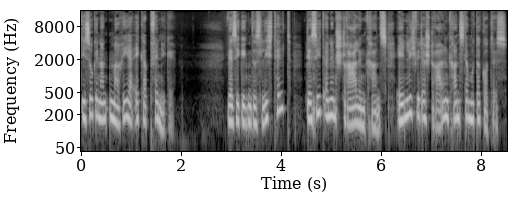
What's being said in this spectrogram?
die sogenannten Maria Ecker Pfennige. Wer sie gegen das Licht hält, der sieht einen Strahlenkranz, ähnlich wie der Strahlenkranz der Mutter Gottes.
